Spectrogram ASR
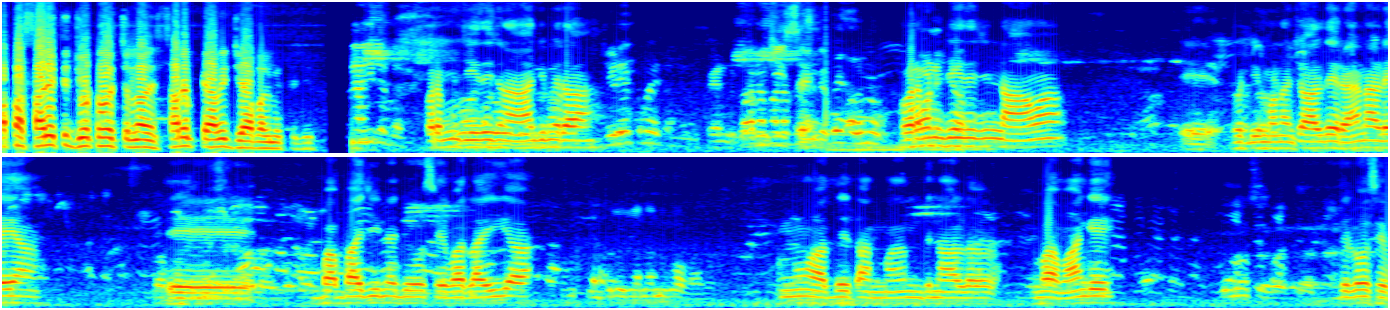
ਆਪਾਂ ਸਾਰੇ ਤੇ ਜੁਟ ਹੋ ਕੇ ਚੱਲਾਂਗੇ ਸਾਰੇ ਪਿਆਰੀ ਜੈ ਵਾਲਮੀਕੀ ਜੀ। ਪਰਮਜੀਤ ਜੀ, ਨਾਂ ਜੀ ਮੇਰਾ। ਪਰਮਜੀਤ ਜੀ ਨਾਮ ਆ ਤੇ ਵੱਡੀ ਮਨਾ ਚਾਲ ਦੇ ਰਹਿਣ ਵਾਲੇ ਆ। ਤੇ ਬਾਬਾ ਜੀ ਨੇ ਜੋ ਸੇਵਾ ਲਾਈ ਆ ਉਹਨੂੰ ਆਪਦੇ ਤਨ ਮਨ ਦੇ ਨਾਲ ਨਿਭਾਵਾਂਗੇ ਦਿਲੋਂ ਸੇਵਾ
